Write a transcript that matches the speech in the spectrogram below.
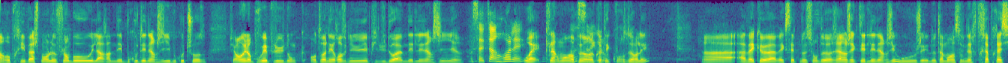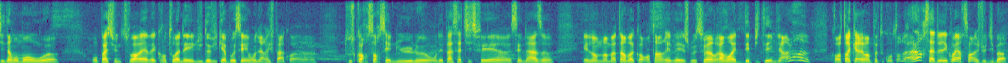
a repris vachement le flambeau, il a ramené beaucoup d'énergie, beaucoup de choses. Puis moment, il en pouvait plus, donc Antoine est revenu et puis Ludo a amené de l'énergie. Ça a été un relais. Ouais, clairement un Ah, peu un rigolo. côté course de relais. euh, avec, euh, avec cette notion de réinjecter de l'énergie où j'ai notamment un souvenir très précis d'un moment où on passe une soirée avec Antoine et Ludovic à bosser et on n'y arrive pas quoi. Tout ce qu'on ressort c'est nul, on n'est pas satisfait, euh, c'est naze. Et le lendemain matin, bah, Corentin arrive et je me souviens vraiment être dépité, me dire alors, euh, Corentin qui arrive un peu tout content, alors ça a donné quoi hier soir? Et je lui dis bah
